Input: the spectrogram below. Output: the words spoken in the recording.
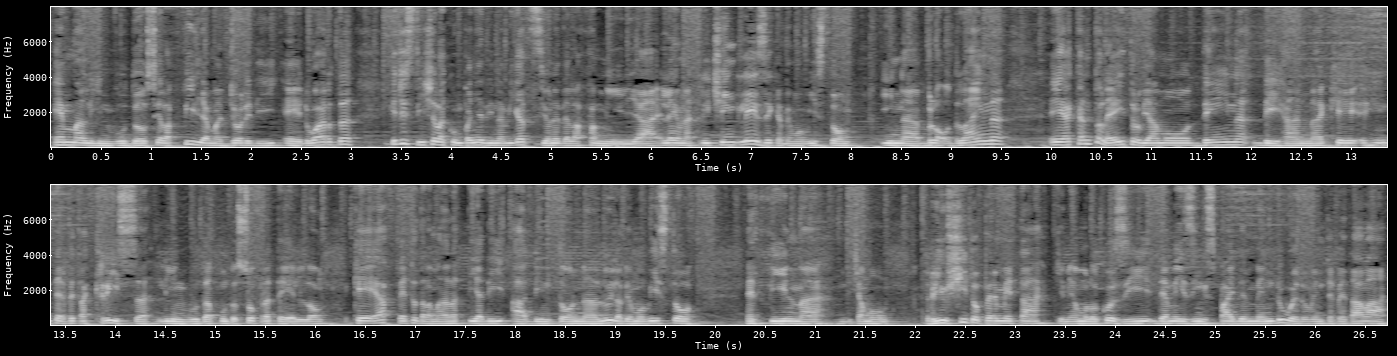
Emma Linwood, ossia la figlia maggiore di Edward, che gestisce la compagnia di navigazione della famiglia. Lei è un'attrice inglese che abbiamo visto in Bloodline e accanto a lei troviamo Dane Dehan che interpreta Chris Linwood, appunto suo fratello, che è affetto dalla malattia di Addington. Lui l'abbiamo visto nel film, diciamo, riuscito per metà, chiamiamolo così, The Amazing Spider-Man 2, dove interpretava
